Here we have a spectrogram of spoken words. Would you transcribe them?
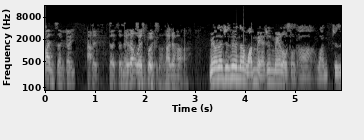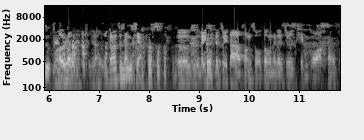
乱整个他的的整个。就让 Westbrook 守他就好了。没有，那就是没有那完美啊，就是 Melo 守他完，就是。我刚刚就想讲，呃，雷霆的最大防守洞那个就是甜瓜瓜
